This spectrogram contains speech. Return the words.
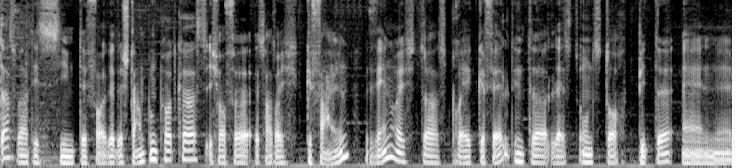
Das war die siebte Folge des Standpunkt Podcasts. Ich hoffe, es hat euch gefallen. Wenn euch das Projekt gefällt, hinterlässt uns doch bitte eine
